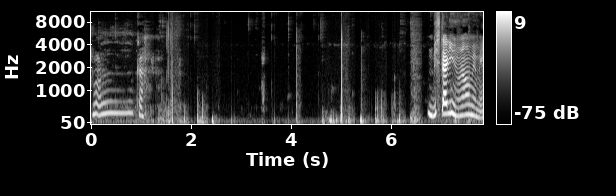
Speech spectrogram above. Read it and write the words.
हल्का। बिस्तारी हिँड्नु न मेमे।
